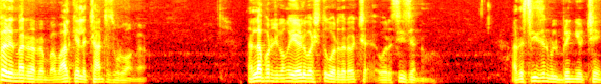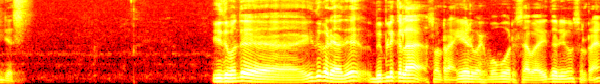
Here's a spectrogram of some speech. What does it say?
பேர் இந்த மாதிரி வாழ்க்கையில் சான்சஸ் விடுவாங்க. நல்லா புரிஞ்சுக்கோங்க ஏழு வருஷத்துக்கு ஒரு தடவை ச- ஒரு சீசன் அந்த season will bring you changes இது வந்து இது கிடையாது. பிப்ளிக்கலாக சொல்கிறேன் ஏழு வருஷம் ஒவ்வொரு சப இதுலேயும் சொல்கிறேன்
